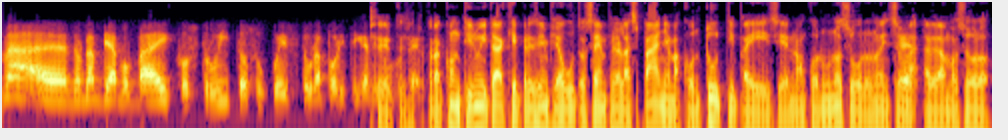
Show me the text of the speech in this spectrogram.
ma eh, non abbiamo mai costruito su questo una politica di certo, certo. La continuità che per esempio ha avuto sempre la Spagna, ma con tutti i paesi e non con uno solo. Noi insomma certo. avevamo solo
